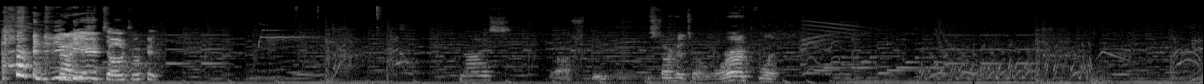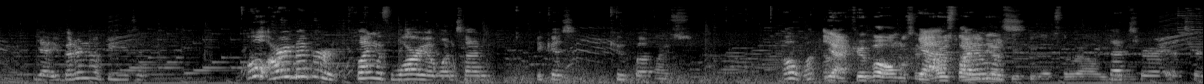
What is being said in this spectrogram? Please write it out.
Did you hear Toadward? Nice. Gosh, dude. The star hits are worthless. Yeah, you better not be using. Oh, I remember playing with Wario one time because Koopa. Nice. Oh, what the? Yeah, Koopa almost hit. Yeah, I was playing I with almost- Yoshi because that's the rally. That's game. right. That's right.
